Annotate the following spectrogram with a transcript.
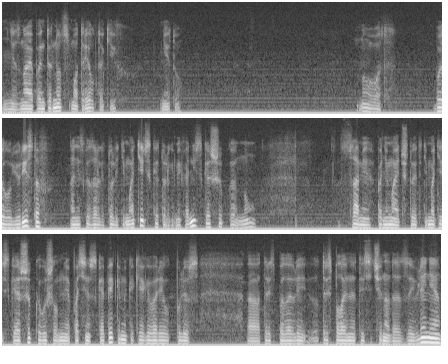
Не знаю, по интернету смотрел, таких нету. Ну вот. Был у юристов. Они сказали, то ли тематическая, то ли механическая ошибка. Ну, сами понимаете, что это тематическая ошибка. Вышел мне по 70 копейками, как я говорил, плюс а, три с половиной тысячи надо заявление.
